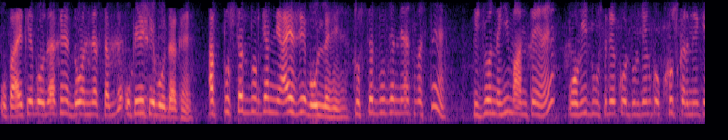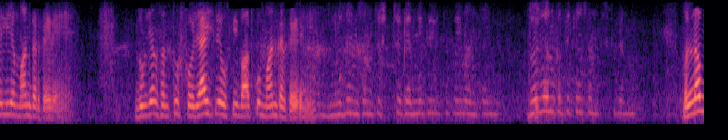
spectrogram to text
उपाय के बोधक हैं दो अन्य शब्द उपय के बोधक हैं। अब तुस्त दुर्जन न्याय से बोल रहे हैं। तुस्त दुर्जन न्याय समझते हैं? कि जो नहीं मानते हैं वो भी दूसरे को दुर्जन को खुश करने के लिए मान कर कह रहे हैं। दुर्जन संतुष्ट हो जाए इसलिए उसकी बात को मान कर कह रहे हैं। दुर्जन संतुष्ट करने के लिए तो कोई मानता नहीं। दुर्जन को तो क्यों संतुष्ट करना? मतलब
